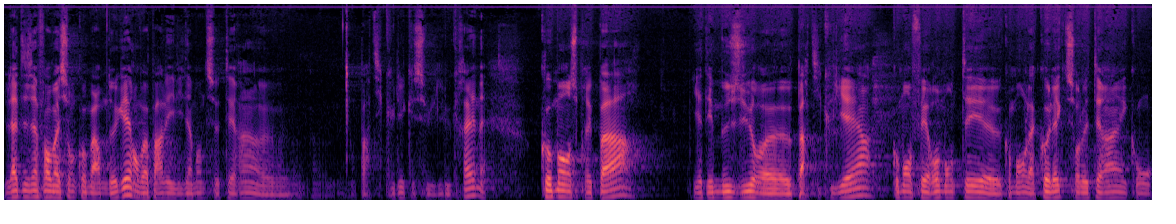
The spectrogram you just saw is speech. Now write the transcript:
La désinformation comme arme de guerre, on va parler évidemment de ce terrain en particulier qui est celui de l'Ukraine. Comment on se prépare? Il y a des mesures particulières. Comment on fait remonter, comment on la collecte sur le terrain et qu'on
